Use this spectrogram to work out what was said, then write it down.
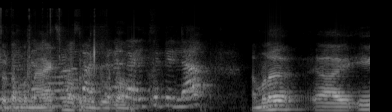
തൊട്ട് നമ്മൾ മാക്സിമം ശ്രമിക്കും കേട്ടോ. നമ്മൾ ഈ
